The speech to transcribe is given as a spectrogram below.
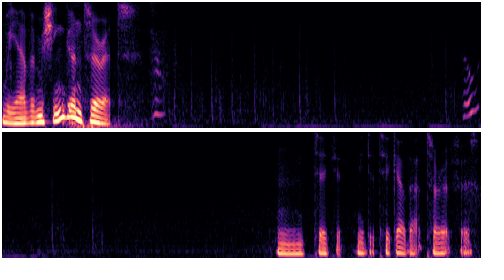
We have a machine gun turret. It. Need to take out that turret first.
